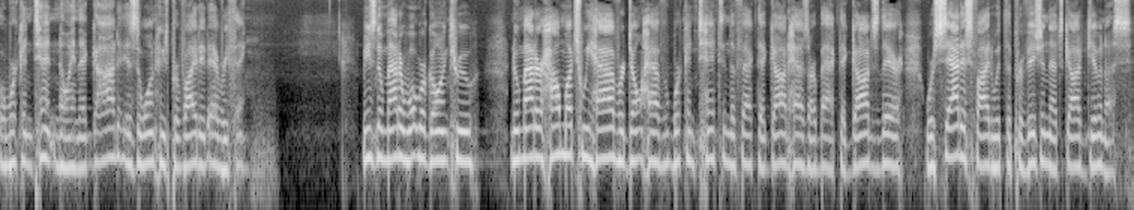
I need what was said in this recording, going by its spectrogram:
But we're content knowing that God is the one who's provided everything. It means no matter what we're going through, no matter how much we have or don't have, we're content in the fact that God has our back, that God's there. We're satisfied with the provision that's God given us.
